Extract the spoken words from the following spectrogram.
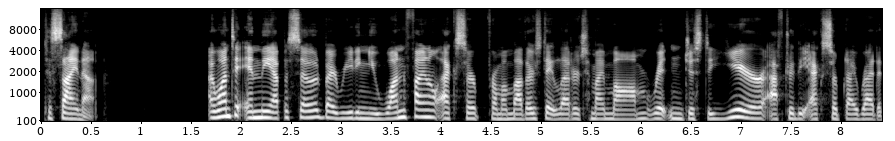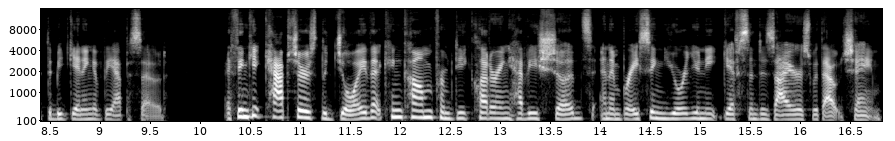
to sign up. I want to end the episode by reading you one final excerpt from a Mother's Day letter to my mom, written just a year after the excerpt I read at the beginning of the episode. I think it captures the joy that can come from decluttering heavy shoulds and embracing your unique gifts and desires without shame.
